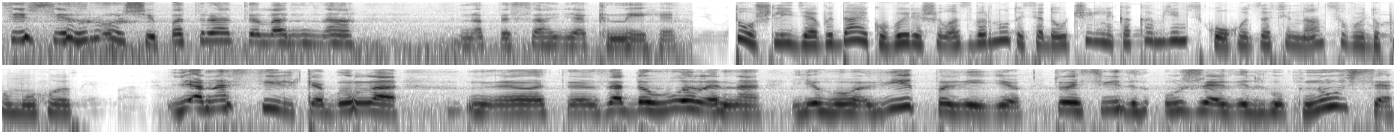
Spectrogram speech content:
Ці всі гроші потратила на написання книги. Тож Лідія Видайко вирішила звернутися до очільника Кам'янського за фінансовою допомогою. Я настільки була от, задоволена його відповіддю, тобто він вже відгукнувся,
